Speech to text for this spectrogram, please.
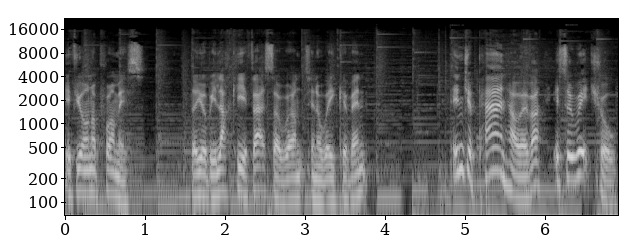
if you're on a promise. Though you'll be lucky if that's a once in a week event. In Japan, however, it's a ritual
